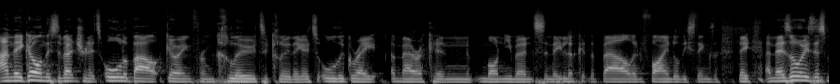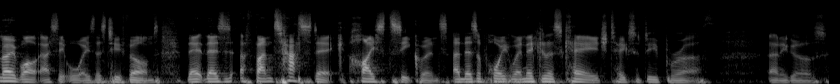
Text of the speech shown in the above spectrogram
And they go on this adventure, and it's all about going from clue to clue. They go to all the great American monuments, and they look at the bell and find all these things. They and there's always this moment. Well, I say always. There's two films. There, there's a fantastic heist sequence, and there's a point where Nicolas Cage takes a deep breath, and he goes.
